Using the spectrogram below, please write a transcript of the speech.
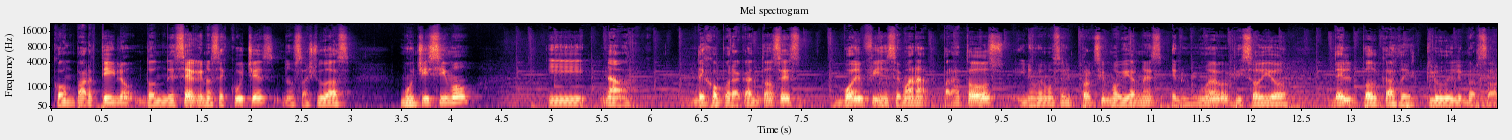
compartilo, donde sea que nos escuches, nos ayudas muchísimo. Y nada, dejo por acá entonces, buen fin de semana para todos y nos vemos el próximo viernes en un nuevo episodio del podcast del Club del Inversor.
